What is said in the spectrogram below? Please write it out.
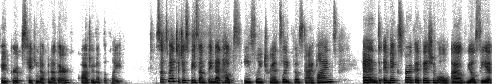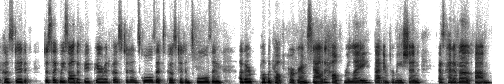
food groups taking up another quadrant of the plate. So it's meant to just be something that helps easily translate those guidelines. And it makes for a good visual. Uh, you'll see it posted just like we saw the food pyramid posted in schools, it's posted in schools and other public health programs now to help relay that information as kind of a, um,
